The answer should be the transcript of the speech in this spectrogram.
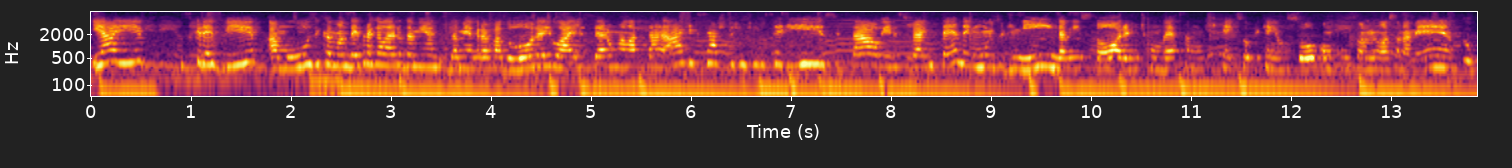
E aí escrevi a música, mandei pra galera da minha, da minha gravadora e lá eles deram uma lapidada. Ah, o que, que você acha da gente inserir isso e tal? E eles já entendem muito de mim, da minha história, a gente conversa muito quem, sobre quem eu sou, como funciona o meu relacionamento,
